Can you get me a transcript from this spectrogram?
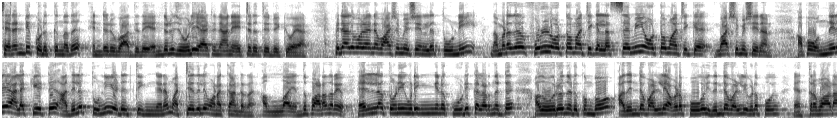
ചിരണ്ടി കൊടുക്കുന്നത് എന്റെ ഒരു ബാധ്യത എന്റെ ഒരു ജോലിയായിട്ട് ഞാൻ ഏറ്റെടുത്തിരിക്കുകയാണ്. പിന്നെ അതുപോലെ തന്നെ വാഷിംഗ് മെഷീനിൽ തുണി നമ്മുടേത് ഫുൾ ഓട്ടോമാറ്റിക് അല്ല സെമി ഓട്ടോമാറ്റിക് വാഷിംഗ് മെഷീനാണ് അപ്പോൾ ഒന്നിലെ അലക്കിയിട്ട് അതിൽ തുണി എടുത്ത് ഇങ്ങനെ മറ്റേതിൽ ഉണക്കാണ്ടാണ് അല്ല എന്ത് പാടാന്നറിയോ? എല്ലാ തുണിയും കൂടി ഇങ്ങനെ കൂടിക്കലർന്നിട്ട് അത് ഓരോന്ന് എടുക്കുമ്പോൾ അതിന്റെ വള്ളി അവിടെ പോകും ഇതിന്റെ വള്ളി ഇവിടെ പോകും. എത്ര പാടാ?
